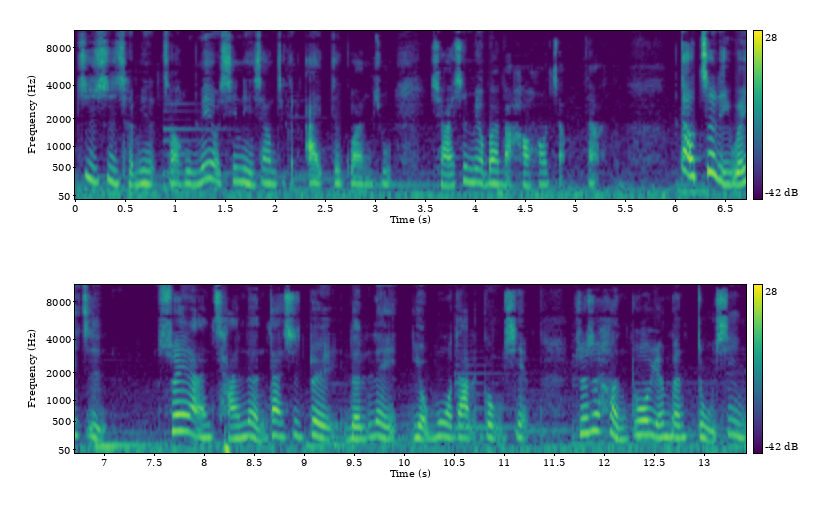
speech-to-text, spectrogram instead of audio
知识层面的照顾，没有心灵上这个爱的关注，小孩是没有办法好好长大的。到这里为止。虽然残忍，但是对人类有莫大的贡献。就是很多原本笃信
